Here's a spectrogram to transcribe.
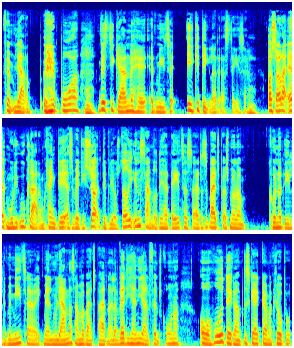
5 milliarder brugere, mm. hvis de gerne vil have, at Meta ikke deler deres data. Mm. Og så er der alt muligt uklart omkring det. Altså, hvad de så, det bliver jo stadig indsamlet, det her data, så er det så bare et spørgsmål om kun at dele det med Meta, og ikke med alle mulige andre samarbejdspartnere, eller hvad de her 99 kroner overhovedet dækker om, det skal jeg ikke gøre mig klog på.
